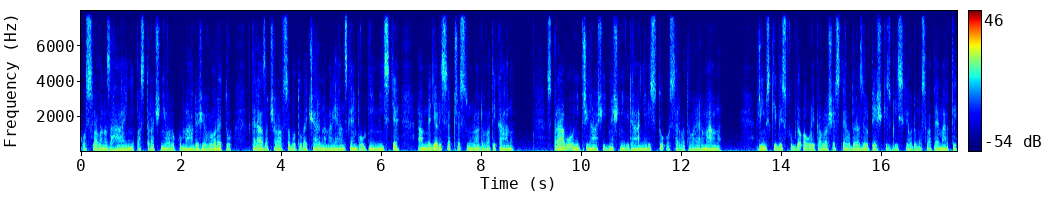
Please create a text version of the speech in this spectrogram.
oslava na zahájení pastoračního roku mládeže v Loretu, která začala v sobotu večer na Mariánském poutním místě a v neděli se přesunula do Vatikánu. Zprávu o ní přináší dnešní vydání listu Osservatore Romano. Římský biskup do Ouly Pavla VI. dorazil pěšky z blízkého domu svaté Marty.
